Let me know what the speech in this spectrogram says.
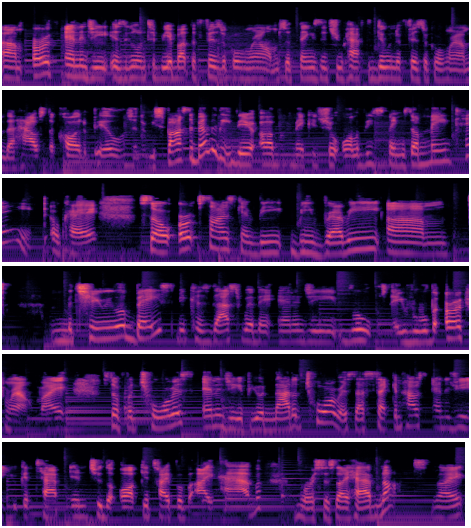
Um, earth energy is going to be about the physical realms, the things that you have to do in the physical realm, the house, the car, the bills, and the responsibility thereof of making sure all of these things are maintained. Okay, so earth signs can be be very um, material based because that's where their energy rules. They rule the earth realm, right? So for Taurus energy, if you're not a Taurus, that's second house energy, you can tap into the archetype of I have versus I have not, right?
